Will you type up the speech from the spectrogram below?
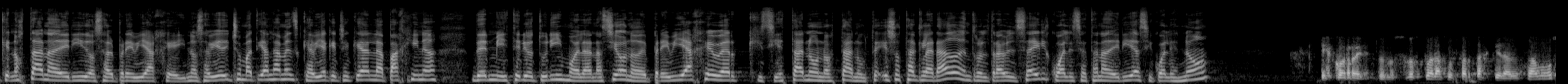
que no están adheridos al previaje. Y nos había dicho Matías Lamens que había que chequear en la página del Ministerio de Turismo de la Nación o de previaje, ver si están o no están. ¿Usted, ¿Eso está aclarado dentro del Travel Sale? ¿Cuáles están adheridas y cuáles no? Es correcto. Nosotros todas las ofertas que lanzamos,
